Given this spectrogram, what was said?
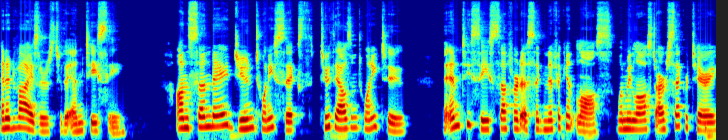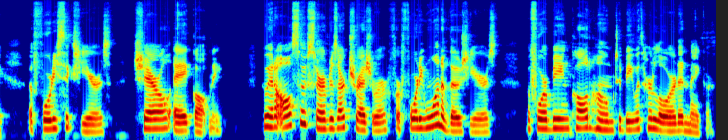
and advisors to the MTC. On Sunday, June 26, 2022, the MTC suffered a significant loss when we lost our secretary of 46 years, Cheryl A. Galtney, who had also served as our treasurer for 41 of those years before being called home to be with her Lord and Maker.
